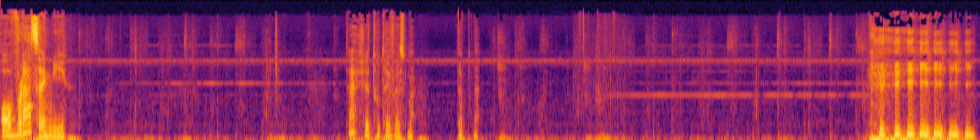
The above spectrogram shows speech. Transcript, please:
O, wracaj mi. To ja się tutaj wezmę. Tepnę. W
